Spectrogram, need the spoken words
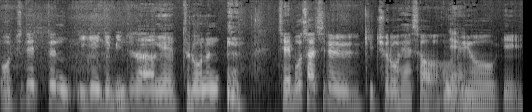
어찌됐든 이게 이제 민주당에 들어오는 제보 사실을 기초로 해서 네. 의혹이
